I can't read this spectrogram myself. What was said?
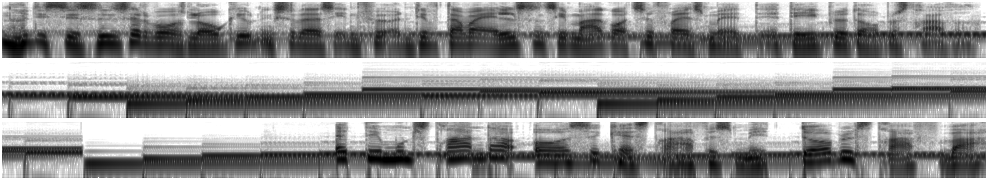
nu har de tilsidesat vores lovgivning, så lad os indføre den. Det, der var alle sådan set meget godt tilfredse med, at, at det ikke blev dobbeltstraffet. At demonstranter også kan straffes med dobbeltstraf var,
